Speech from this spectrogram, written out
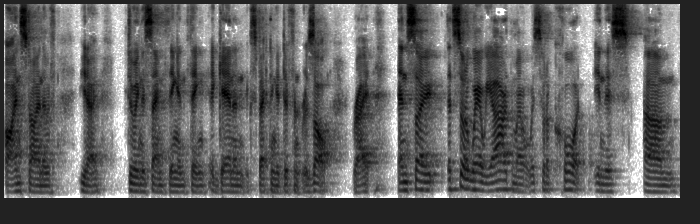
Einstein of, you know, doing the same thing and thing again and expecting a different result, right? And so that's sort of where we are at the moment. We're sort of caught in this um,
